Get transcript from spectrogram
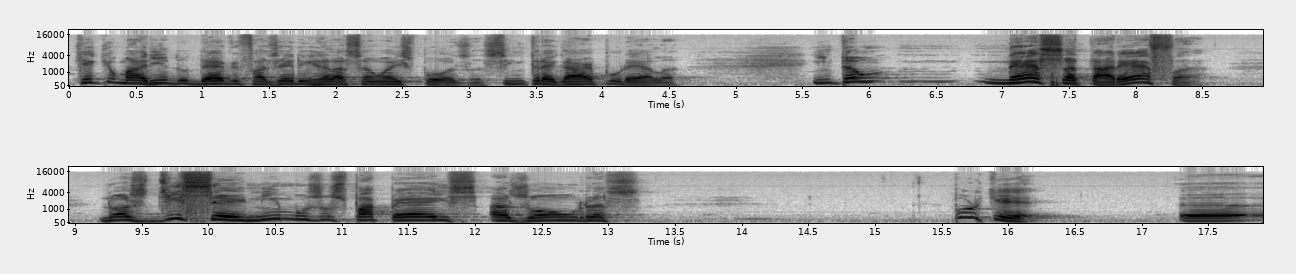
O que, que o marido deve fazer em relação à esposa? Se entregar por ela. Então, nessa tarefa, nós discernimos os papéis, as honras. Por quê? Uh,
